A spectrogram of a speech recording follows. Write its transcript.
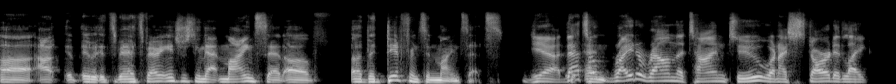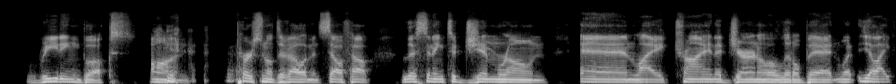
uh, I, it, it's it's very interesting that mindset of uh, the difference in mindsets. Yeah, that's a- right around the time too when I started like reading books on personal development, self help, listening to Jim Rohn, and like trying to journal a little bit and what you know, like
